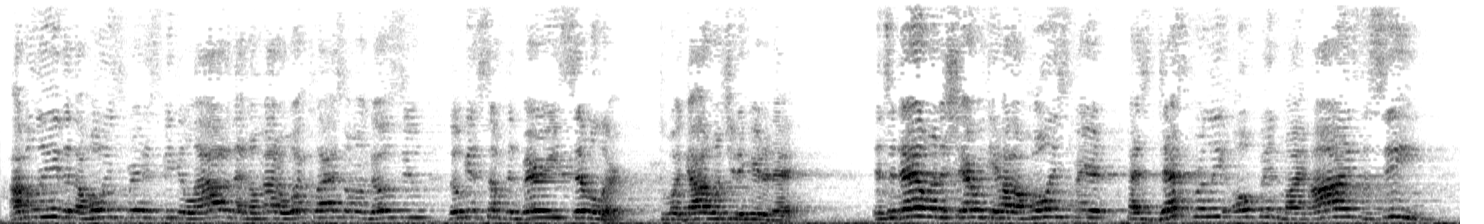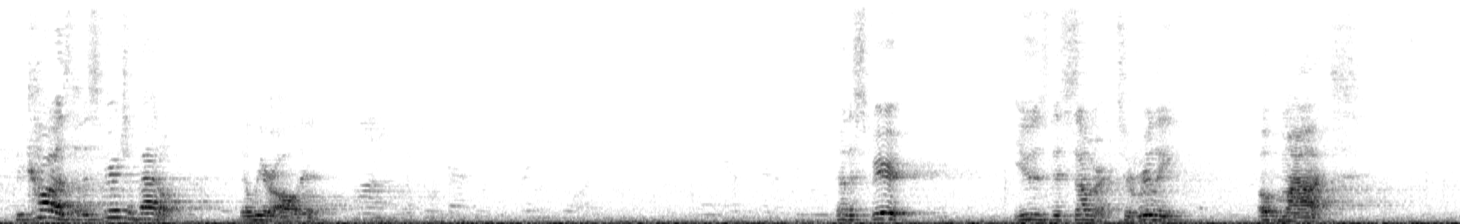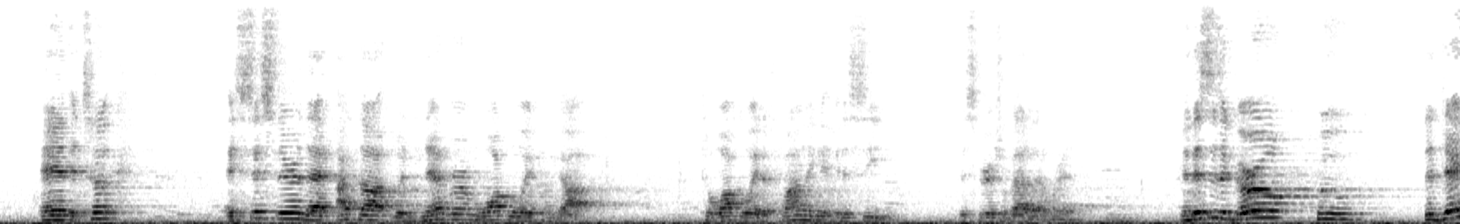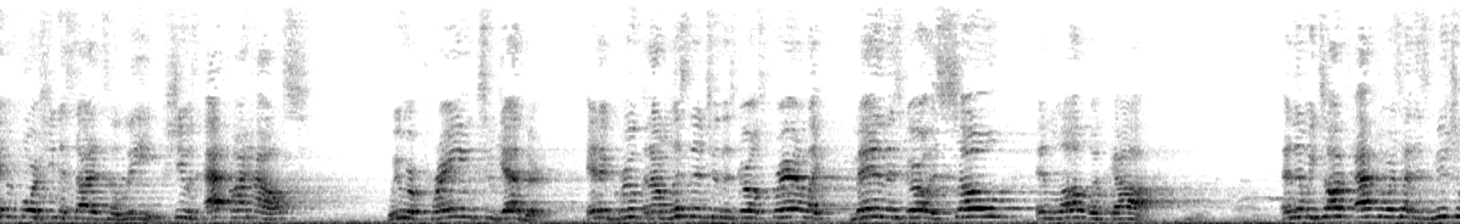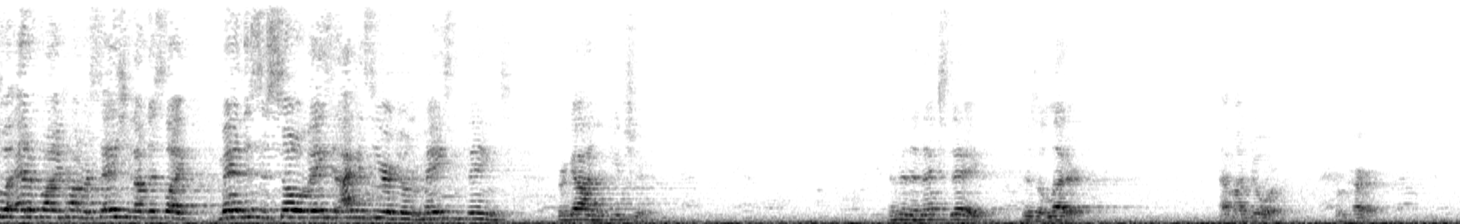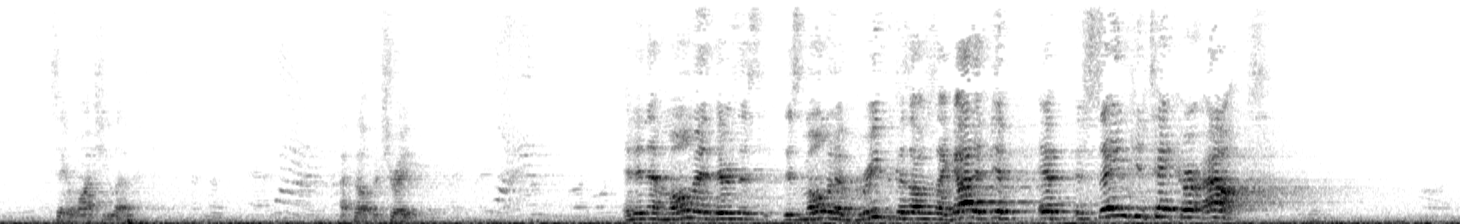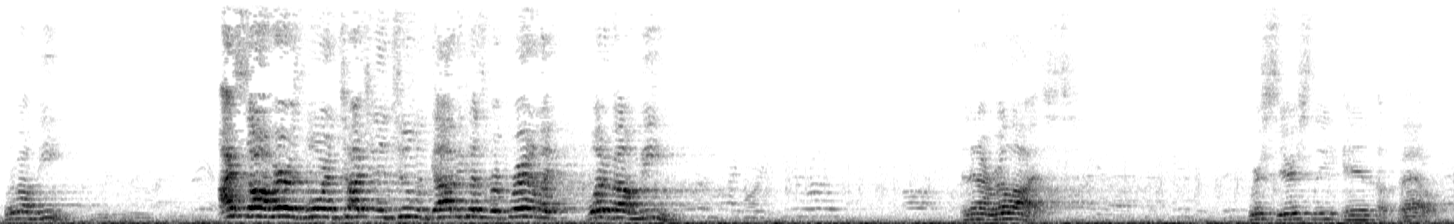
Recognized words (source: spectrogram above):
I believe that the Holy Spirit is speaking loud and that no matter what class someone goes to, they'll get something very similar to what God wants you to hear today. And today I want to share with you how the Holy Spirit has desperately opened my eyes to see because of the spiritual battle that we are all in. Now, the Spirit used this summer to really open my eyes. And it took a sister that I thought would never walk away from God to walk away to finally get me to see the spiritual battle that we're in. And this is a girl who, the day before she decided to leave, she was at my house. We were praying together in a group, and I'm listening to this girl's prayer. like, man, this girl is so in love with God. And then we talked afterwards, had this mutual edifying conversation. I'm just like, man, this is so amazing. I can see her doing amazing things for God in the future. And then the next day, there's a letter at my door from her saying why she left. I felt betrayed. And in that moment, there's this, this moment of grief because I was like, God, if, if, if, if Satan can take her out, what about me? I saw her as more in touch and in tune with God because of her prayer. I'm like, what about me? And then I realized we're seriously in a battle.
